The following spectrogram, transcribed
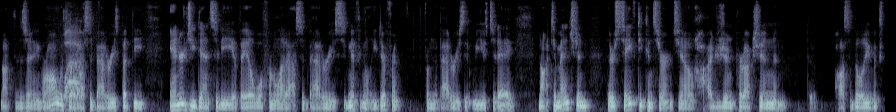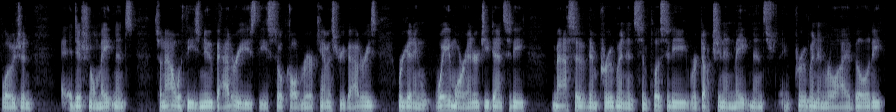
Not that there's anything wrong with wow. lead acid batteries, but the energy density available from a lead acid battery is significantly different from the batteries that we use today. Not to mention there's safety concerns, you know, hydrogen production and the possibility of explosion, additional maintenance. So now with these new batteries, these so-called rare chemistry batteries, we're getting way more energy density massive improvement in simplicity, reduction in maintenance, improvement in reliability,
